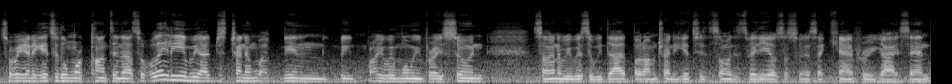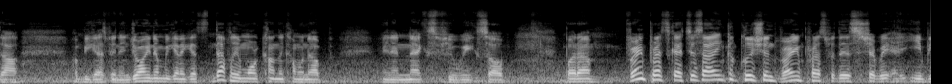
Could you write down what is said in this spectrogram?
So we're gonna get to do more content as of lately we i'm just trying to be, in, be probably moving very soon. So i'm gonna be busy with that but i'm trying to get to some of these videos as soon as i can for you guys. And uh, hope you guys been enjoying them. We're gonna get definitely more content coming up in the next few weeks. So but um very impressed guys just uh, in conclusion very impressed with this chevy ev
